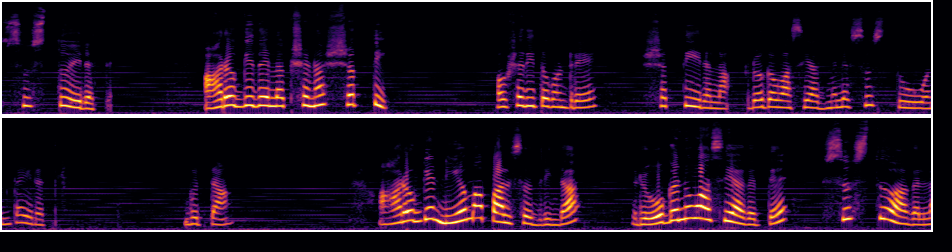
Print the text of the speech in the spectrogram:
ಸುಸ್ತು ಇರುತ್ತೆ. ಆರೋಗ್ಯದ ಲಕ್ಷಣ ಶಕ್ತಿ. ಔಷಧಿ ತಗೊಂಡ್ರೆ ಶಕ್ತಿ ಇರಲ್ಲ, ರೋಗವಾಸಿ ಆದಮೇಲೆ ಸುಸ್ತು ಅಂತ ಇರುತ್ತೆ. ಗೊತ್ತಾ? ಆರೋಗ್ಯ ನಿಯಮ ಪಾಲಿಸೋದ್ರಿಂದ ರೋಗನೂ ವಾಸಿಯಾಗತ್ತೆ ಸುಸ್ತು ಆಗಲ್ಲ,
